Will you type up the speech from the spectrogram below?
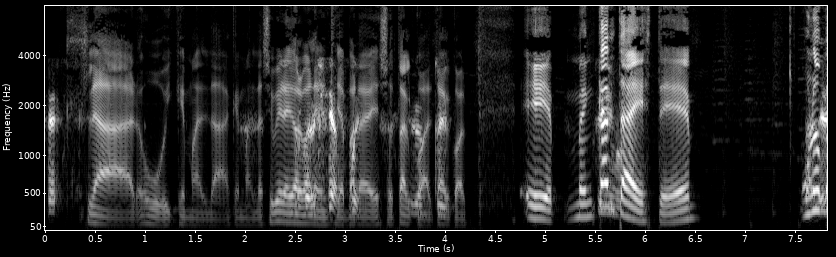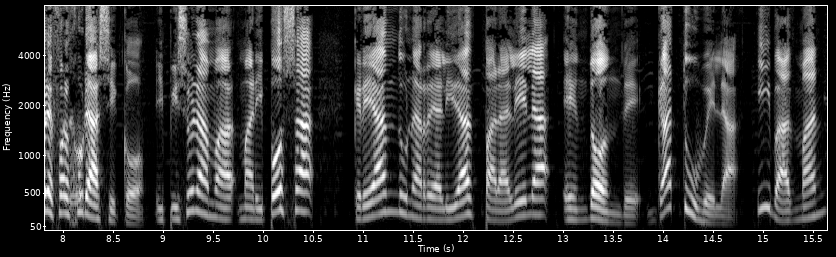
claro. Uy, qué maldad, qué maldad. Se hubiera ido al Valencia para eso, tal sí, cual, sí. tal cual. Eh, me encanta este, ¿eh? Un hombre fue al. Jurásico y pisó una ma- mariposa creando una realidad paralela en donde Gatúbela y Batman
